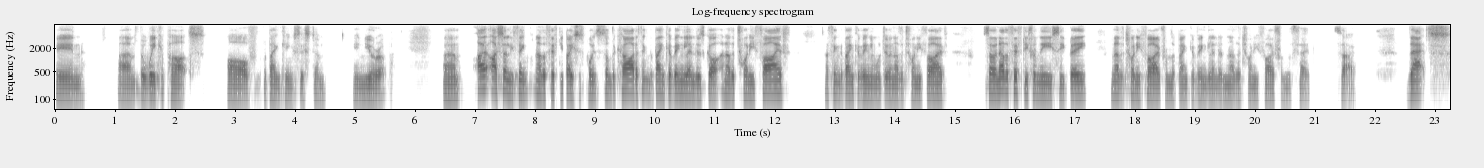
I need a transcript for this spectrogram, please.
in um, the weaker parts of the banking system in Europe? I, I, certainly think another 50 basis points is on the card. I think the Bank of England has got another 25. I think the Bank of England will do another 25. So another 50 from the ECB, another 25 from the Bank of England, and another 25 from the Fed. So that's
